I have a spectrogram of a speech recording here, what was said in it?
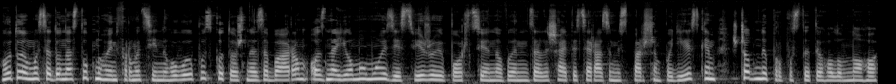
Готуємося до наступного інформаційного випуску. Тож незабаром ознайомимо зі свіжою порцією новин. Залишайтеся разом із першим подільським, щоб не пропустити головного.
